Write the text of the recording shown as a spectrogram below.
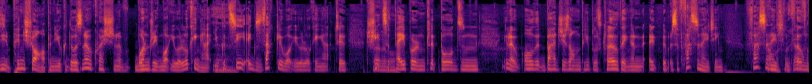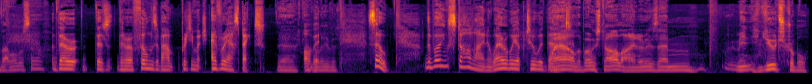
you know, pin sharp, and you could, there was no question of wondering what you were looking at. You could see exactly what you were looking at to sheets of paper and clipboards and you know all the badges on people's clothing, and it, it was a fascinating, I must fascinating look for film. that one myself. There, there's, there are films about pretty much every aspect Yeah, of it. believe it. So, the Boeing Starliner, where are we up to with that? Well, the Boeing Starliner is um, in huge trouble.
